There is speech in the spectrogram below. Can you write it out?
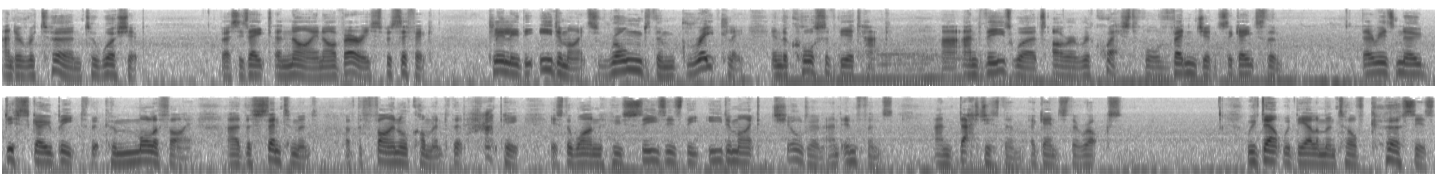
and a return to worship. Verses 8 and 9 are very specific. Clearly, the Edomites wronged them greatly in the course of the attack, uh, and these words are a request for vengeance against them. There is no disco beat that can mollify uh, the sentiment of the final comment that happy is the one who seizes the Edomite children and infants and dashes them against the rocks. We've dealt with the element of curses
